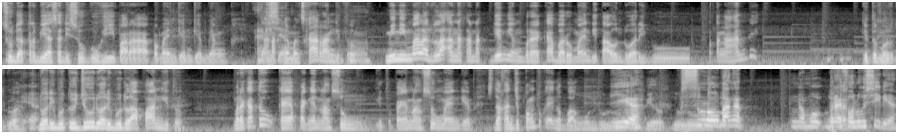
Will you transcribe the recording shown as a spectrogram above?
sudah terbiasa disuguhi para pemain game-game yang anak Action. zaman sekarang gitu. Hmm. Minimal adalah anak-anak game yang mereka baru main di tahun 2000 pertengahan deh. Gitu menurut gua. Iya. 2007, 2008 gitu. Mereka tuh kayak pengen langsung gitu, pengen langsung main game. Sedangkan Jepang tuh kayak ngebangun dulu, Iya. build dulu. Slow ya. banget. Nggak mau berevolusi dia.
